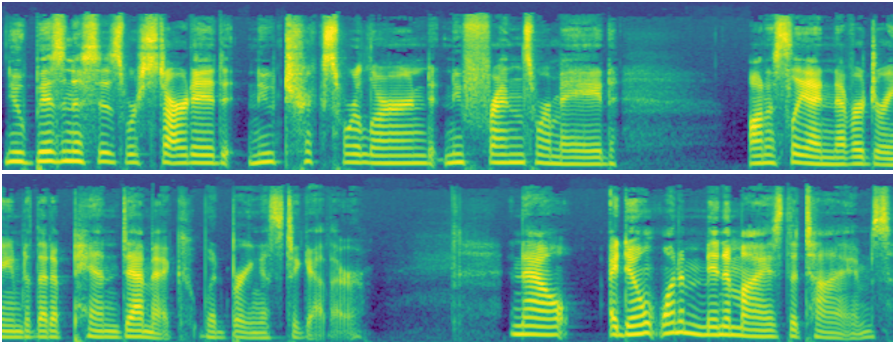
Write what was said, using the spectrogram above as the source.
New businesses were started, new tricks were learned, new friends were made. Honestly, I never dreamed that a pandemic would bring us together. Now, I don't want to minimize the times,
